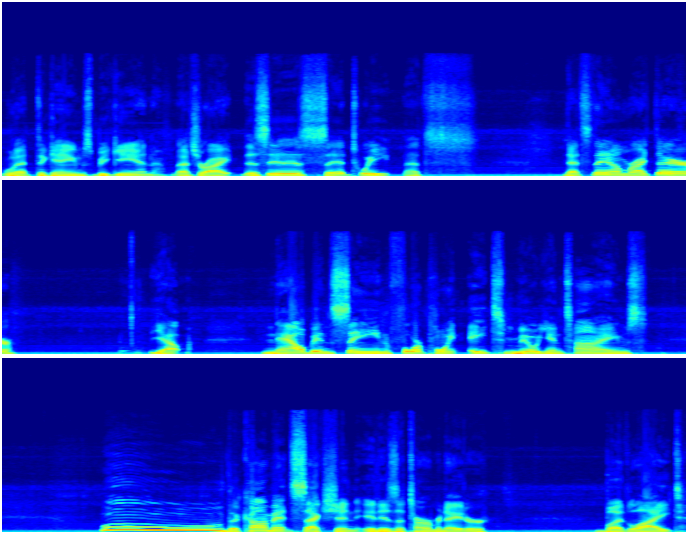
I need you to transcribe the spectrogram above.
let the games begin. That's right. This is said tweet. That's that's them right there. Yep. Now been seen 4.8 million times. Woo! The comment section. It is a Terminator. Bud Light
